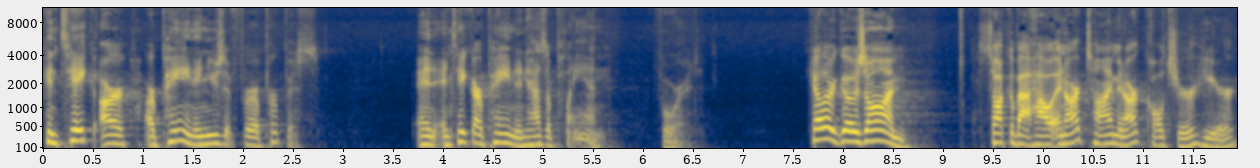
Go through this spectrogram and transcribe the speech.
can take our, our pain and use it for a purpose, and, and take our pain and has a plan for it. Keller goes on to talk about how in our time, in our culture here,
